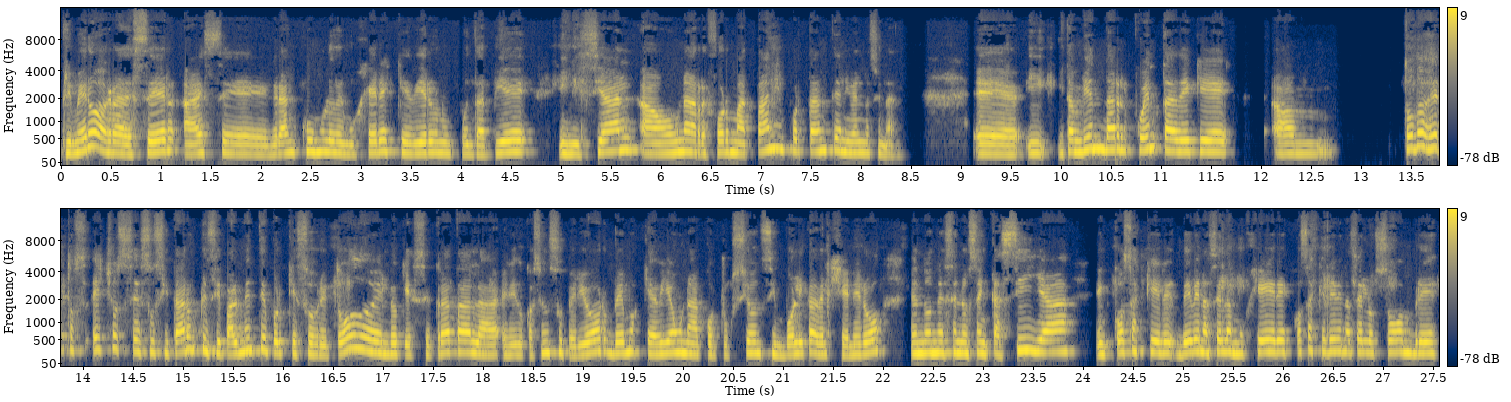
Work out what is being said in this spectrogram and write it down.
primero agradecer a ese gran cúmulo de mujeres que dieron un puntapié inicial a una reforma tan importante a nivel nacional. Eh, y, también dar cuenta de que todos estos hechos se suscitaron principalmente porque, sobre todo en lo que se trata la educación superior, vemos que había una construcción simbólica del género en donde se nos encasilla en cosas que deben hacer las mujeres, cosas que deben hacer los hombres.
